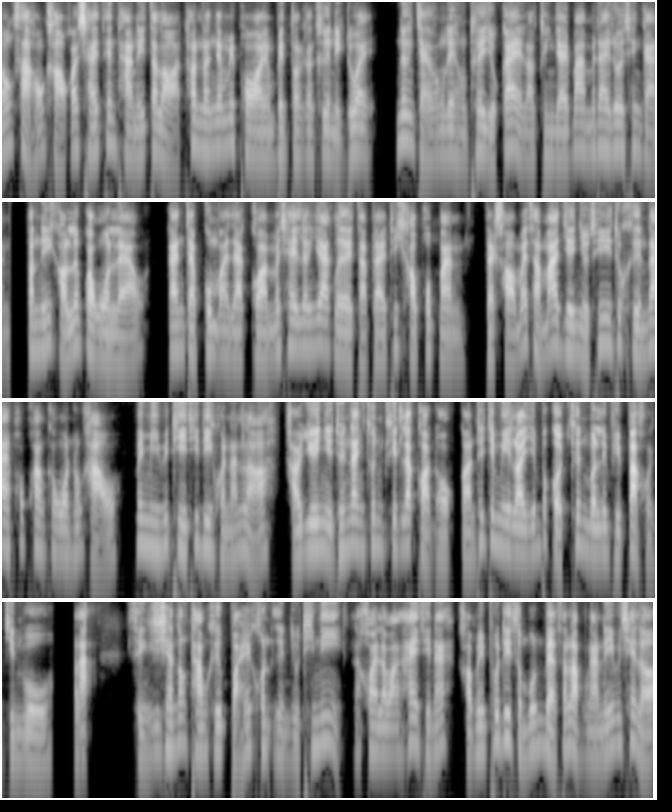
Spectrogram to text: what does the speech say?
น้องสาวของเขาก็ใช้เส้นทางนี้ตลอด เท่านั้นยังไม่พอยังเป็นตอนกลางคืนอีกด้วย เนื่องจากโรงเรียนของเธออยู่ใกล้เราจึงย้ายบ้านไม่ได้ด้วยเช่นกัน อนนี้เขาเริ่มกังวลแล้ว การจับกลุ่มอาชญากรไม่ใช่เรื่องยากเลยตราบใดที่เขาพบมัน แต่เขาไม่สามารถยืนอยู่ที่นี่ทุกคืนได้เพราะความกังวลของเขา ไม่มีวิธีที่ดีกว่านั้นเหรอ เขายืนอยู่ที่นั่นคุ้นคิดและกอดอกก่อนที่จะมีรอยยิ้มปรากฏขึ้นบนริมฝีปากของจินวูละสิ่งที่ฉันต้องทำคือปล่อยให้คนอื่นอยู่ที่นี่ และคอยระวังให้สินะ เขาเป็นผู้ที่สมบูรณ์แบบสำหรับงานนี้ไม่ใช่เหรอ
